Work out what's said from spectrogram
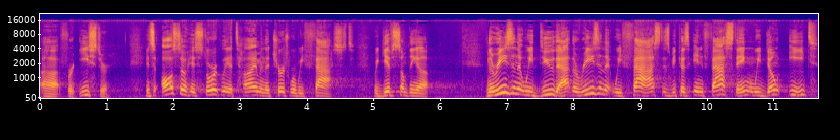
uh, for Easter. It's also historically a time in the church where we fast. We give something up. And the reason that we do that, the reason that we fast, is because in fasting, when we don't eat,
